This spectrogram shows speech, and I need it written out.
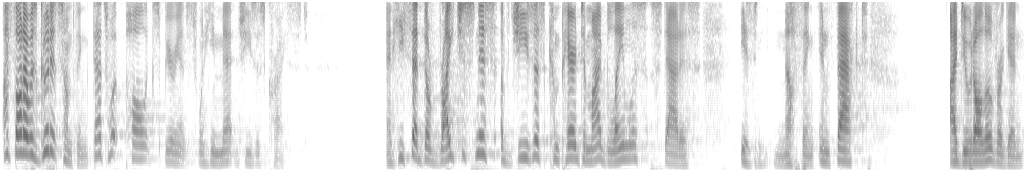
I thought I was good at something? That's what Paul experienced when he met Jesus Christ. And he said, the righteousness of Jesus compared to my blameless status is nothing. In fact, I'd do it all over again.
